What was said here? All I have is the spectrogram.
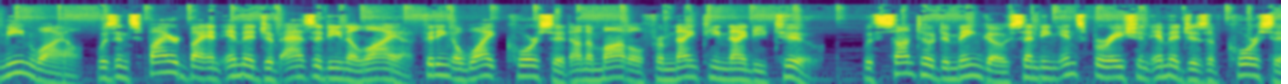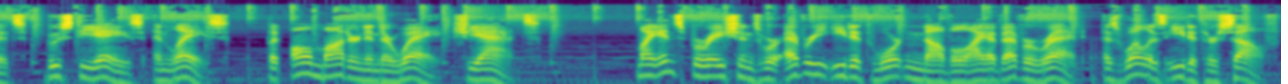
meanwhile, was inspired by an image of Azzedine Alaïa fitting a white corset on a model from 1992, with Santo Domingo sending inspiration images of corsets, bustiers, and lace. But, all modern in their way, she adds. My inspirations were every Edith Wharton novel I have ever read, as well as Edith herself.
